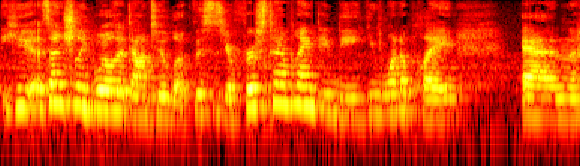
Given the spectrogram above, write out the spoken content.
he essentially boiled it down to, look, this is your first time playing D&D, you want to play an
